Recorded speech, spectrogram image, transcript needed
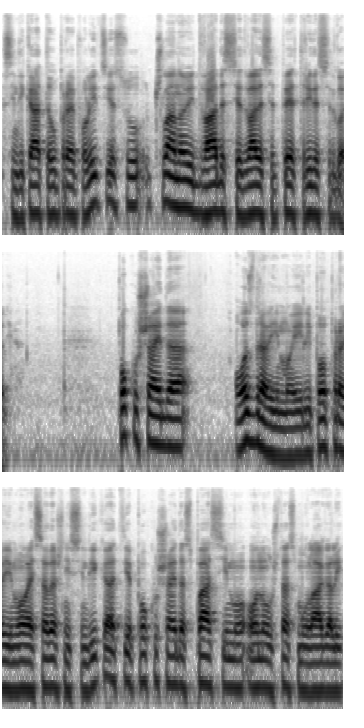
sindikata uprave policije su članovi 20, 25, 30 godina pokušaj da ozdravimo ili popravimo ovaj sadašnji sindikat je pokušaj da spasimo ono u šta smo ulagali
